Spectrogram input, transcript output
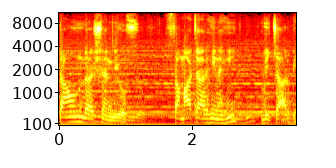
town Darshan news समाचार ही नहीं विचार भी।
